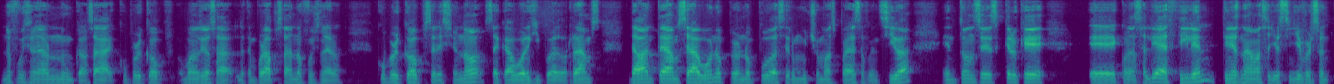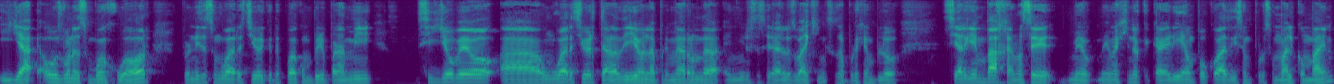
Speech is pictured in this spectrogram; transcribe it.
no funcionaron nunca. O sea, Cooper Cup, bueno, o sea, la temporada pasada no funcionaron. Cooper Cup se lesionó, se acabó el equipo de los Rams. Davante Adams era bueno, pero no pudo hacer mucho más para esa ofensiva. Entonces, creo que eh, con la salida de Thielen, tienes nada más a Justin Jefferson y ya. Osborne es un buen jugador, pero necesitas un wide receiver que te pueda cumplir. Para mí, si yo veo a un wide receiver tardío en la primera ronda en irse, sería los Vikings. O sea, por ejemplo, si alguien baja, no sé, me, imagino que caería un poco Addison por su mal combine.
